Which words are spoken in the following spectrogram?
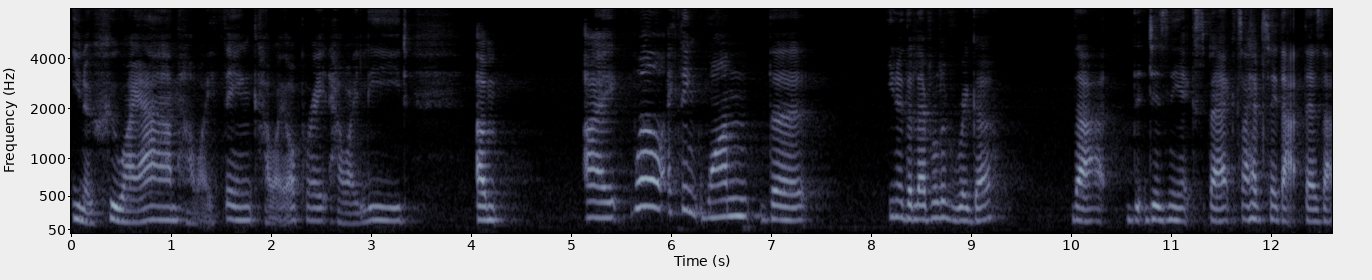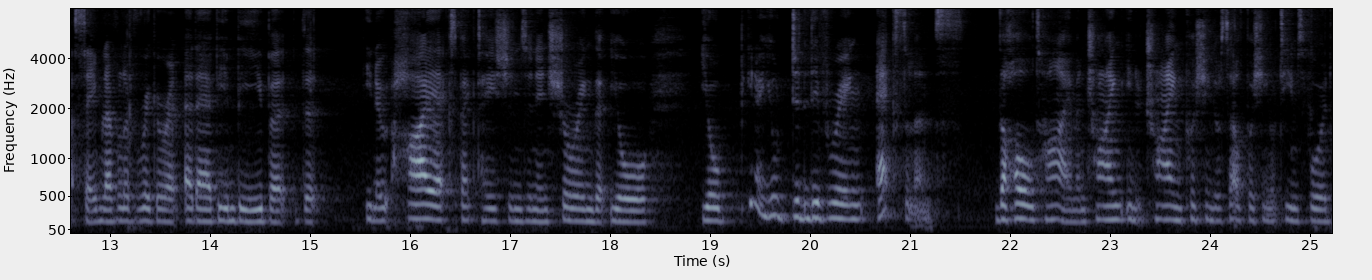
you know, who I am, how I think, how I operate, how I lead. Um, I well, I think one the you know the level of rigor that, that Disney expects. I have to say that there's that same level of rigor at, at Airbnb, but that you know high expectations and ensuring that you're you're you know you're delivering excellence the whole time and trying you know trying pushing yourself pushing your teams forward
